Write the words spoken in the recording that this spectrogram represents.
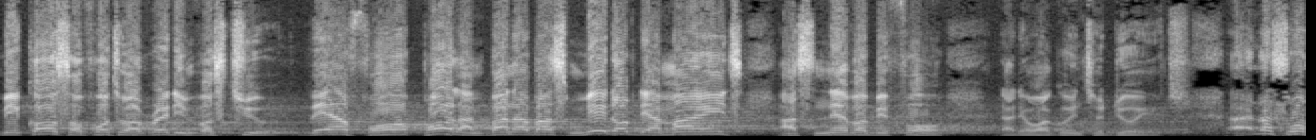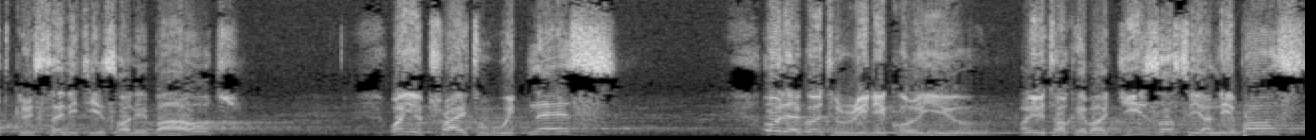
because of what we have read in verse 2. Therefore, Paul and Barnabas made up their minds as never before that they were going to do it. And that's what Christianity is all about. When you try to witness, oh, they're going to ridicule you. When you talk about Jesus to your neighbors,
